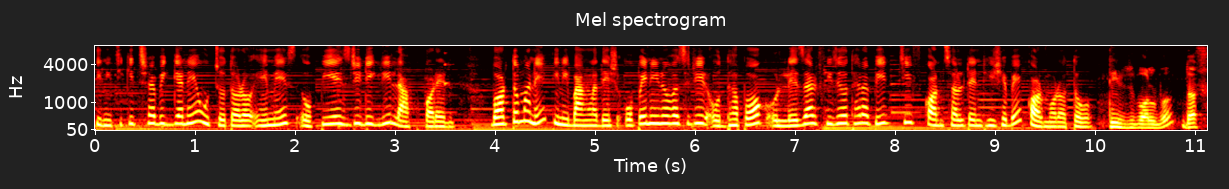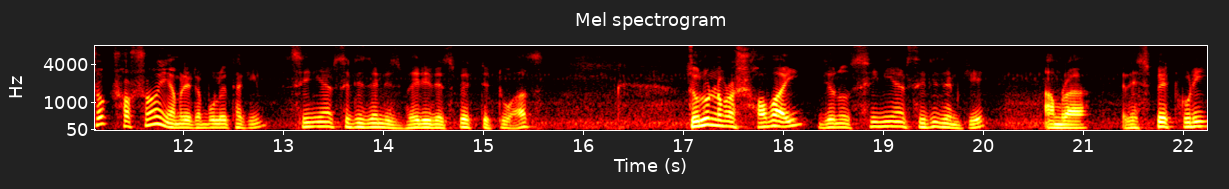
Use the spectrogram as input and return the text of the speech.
তিনি চিকিৎসা বিজ্ঞানে উচ্চতর এমএস ও পিএইচডি ডিগ্রি লাভ করেন। বর্তমানে তিনি বাংলাদেশ ওপেন ইউনিভার্সিটির অধ্যাপক ও লেজার ফিজিওথেরাপির চিফ কনসালটেন্ট হিসেবে কর্মরত। টিপস বলব, দর্শক সবসময় আমরা এটা বলে থাকি, senior citizen is very respected to us. চলুন আমরা সবাই যেন সিনিয়র সিটিজেনকে আমরা রেসপেক্ট করি,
